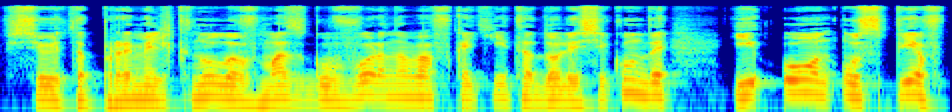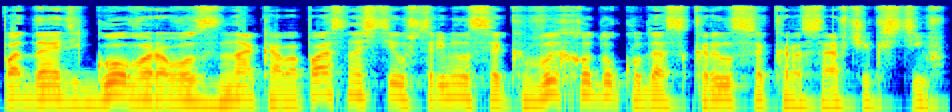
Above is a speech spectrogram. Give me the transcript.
Все это промелькнуло в мозгу Воронова в какие-то доли секунды, и он, успев подать Говорову знак об опасности, устремился к выходу, куда скрылся красавчик Стив.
